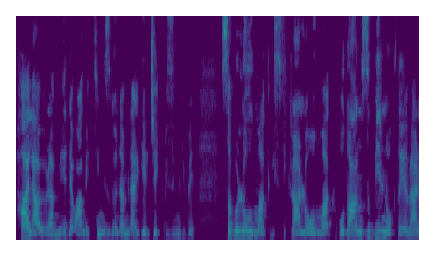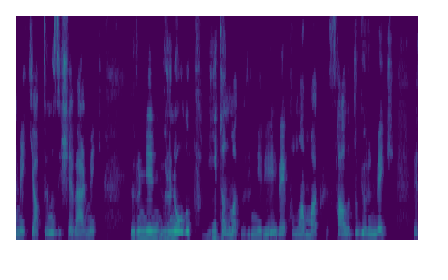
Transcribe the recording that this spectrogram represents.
hala öğrenmeye devam ettiğimiz dönemler gelecek bizim gibi. Sabırlı olmak, istikrarlı olmak, odağınızı bir noktaya vermek, yaptığınız işe vermek, ürünlerin ürünü olup iyi tanımak ürünleri ve kullanmak, sağlıklı görünmek ve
